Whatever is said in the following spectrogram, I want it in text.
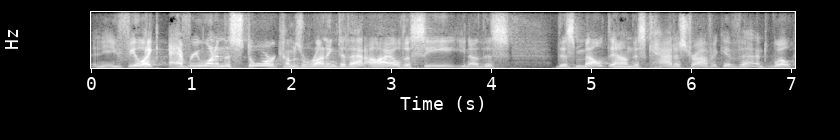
And you feel like everyone in the store comes running to that aisle to see, you know, this, this meltdown, this catastrophic event. Well,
